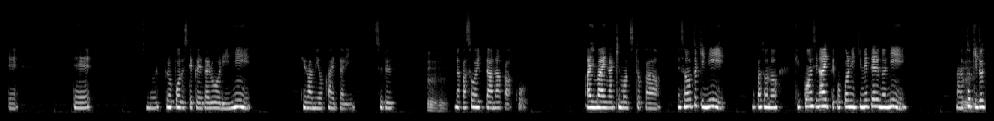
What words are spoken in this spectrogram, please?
て、でそのプロポーズしてくれたローリーに手紙を書いたりする。うんうん。なんかそういったなんかこう曖昧な気持ちとかでその時にやっぱその結婚しないって心に決めてるのにあのうん。時々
